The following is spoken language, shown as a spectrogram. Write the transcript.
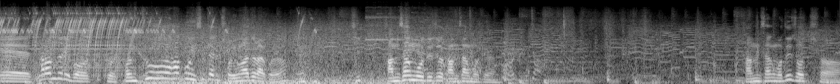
예, 사람들이 뭐, 그 전투하고 있을 때는 조용하더라고요. 예. 감상 모드죠, 감상 모드. 감상 모드 좋죠.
